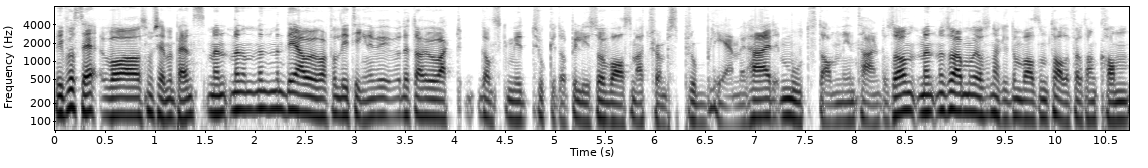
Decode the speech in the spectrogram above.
Vi får se hva som skjer med Pence, men, men, men, men det er jo i hvert fall de tingene vi, Dette har jo vært ganske mye trukket opp i lyset og hva som er Trumps problemer her, motstanden internt og sånn, men, men så må vi også snakke litt om hva som taler for at han kan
